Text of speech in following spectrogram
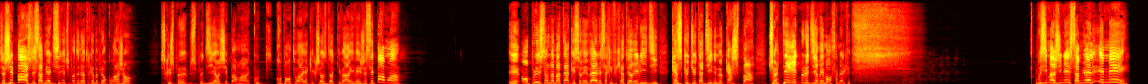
Je sais pas, je dis Samuel, je dis Seigneur, tu peux donner un truc un peu plus encourageant? Ce que je peux, dire, je sais pas moi, écoute, repens-toi, il y a quelque chose d'autre qui va arriver, je sais pas moi. Et en plus, un matin qui se révèle, le sacrificateur Élie dit Qu'est-ce que Dieu t'a dit? Ne me cache pas. Tu as intérêt de me le dire vraiment. Samuel fait. Vous imaginez, Samuel aimait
